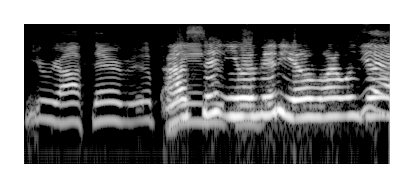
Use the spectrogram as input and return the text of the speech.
You were off there. uh, I sent you a video while it was there. Yeah,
